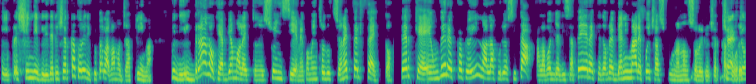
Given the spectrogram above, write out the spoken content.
e imprescindibili del ricercatore di cui parlavamo già prima. Quindi il brano che abbiamo letto nel suo insieme come introduzione è perfetto perché è un vero e proprio inno alla curiosità, alla voglia di sapere che dovrebbe animare poi ciascuno, non solo i ricercatori. Certo,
